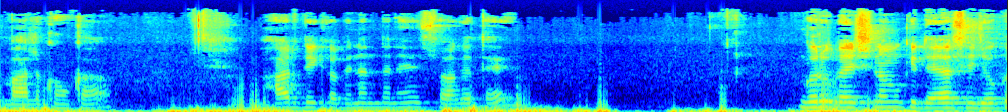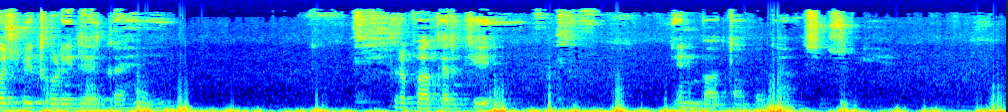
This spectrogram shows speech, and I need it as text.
बालकों का हार्दिक अभिनंदन है, स्वागत है। गुरु वैष्णव की दया से जो कुछ भी थोड़ी देर कहें, कृपा करके इन बातों को ध्यान से सुनिए।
